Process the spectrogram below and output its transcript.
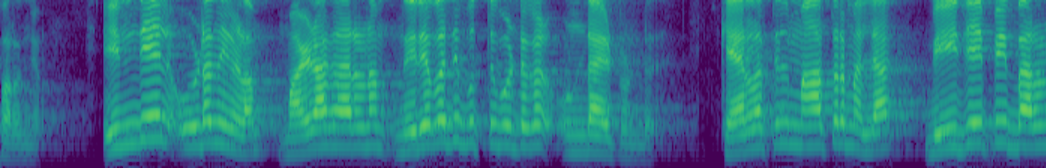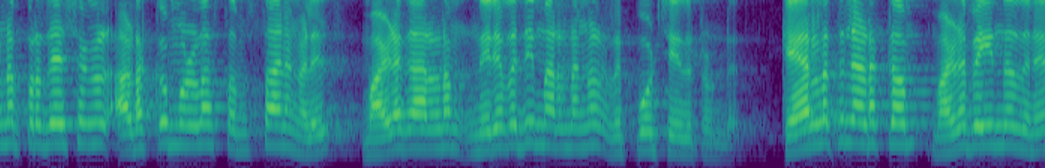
പറഞ്ഞു. ഇന്ത്യയിൽ ഉടനീളം മഴ കാരണം നിരവധി ബുദ്ധിമുട്ടുകൾ ഉണ്ടായിട്ടുണ്ട്. കേരളത്തിൽ മാത്രമല്ല ബി ജെ പി ഭരണപ്രദേശങ്ങൾ അടക്കമുള്ള സംസ്ഥാനങ്ങളിൽ മഴ കാരണം നിരവധി മരണങ്ങൾ റിപ്പോർട്ട് ചെയ്തിട്ടുണ്ട്. കേരളത്തിലടക്കം മഴ പെയ്യുന്നതിന്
